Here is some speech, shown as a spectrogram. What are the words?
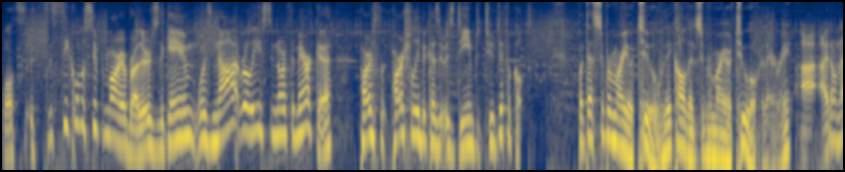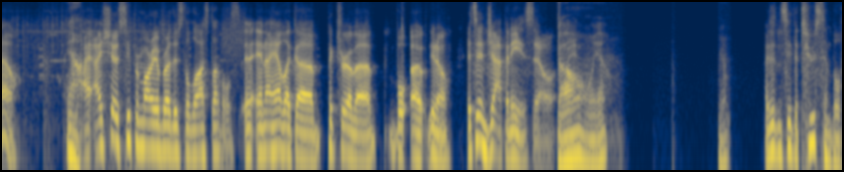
Well, it's, it's the sequel to Super Mario Brothers. The game was not released in North America, par- partially because it was deemed too difficult. But that's Super Mario Two. They called it Super Mario Two over there, right? Uh, I don't know. Yeah. I, I show Super Mario Brothers: The Lost Levels, and, and I have like a picture of a, uh, you know, it's in Japanese, so I, oh yeah. I didn't see the two symbol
